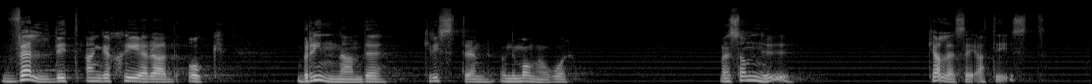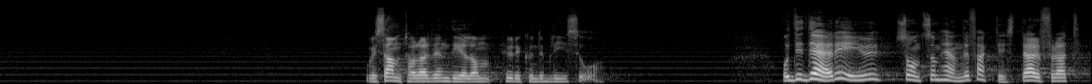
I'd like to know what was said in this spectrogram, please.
väldigt engagerad och brinnande kristen under många år. Men som nu kallar sig ateist. Och vi samtalade en del om hur det kunde bli så. Och det där är ju sånt som händer faktiskt, därför att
